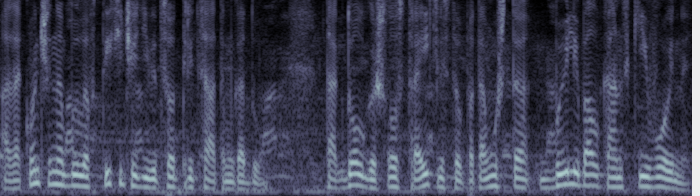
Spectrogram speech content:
а закончено было в 1930 году. Так долго шло строительство, потому что были Балканские войны,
